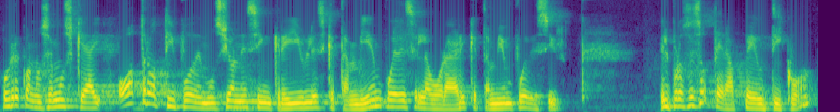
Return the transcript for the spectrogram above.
Hoy reconocemos que hay otro tipo de emociones increíbles que también puedes elaborar y que también puedes ir. El proceso terapéutico,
